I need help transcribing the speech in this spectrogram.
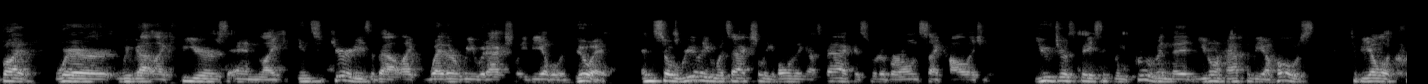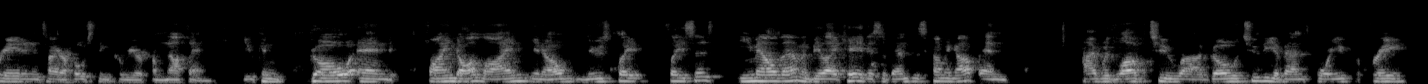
but where we've got like fears and like insecurities about like whether we would actually be able to do it. And so really what's actually holding us back is sort of our own psychology. You've just basically proven that you don't have to be a host to be able to create an entire hosting career from nothing. You can go and find online, you know, news places, email them and be like, hey, this event is coming up and I would love to uh, go to the event for you for free,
